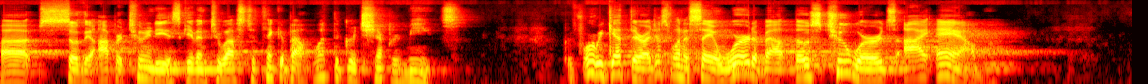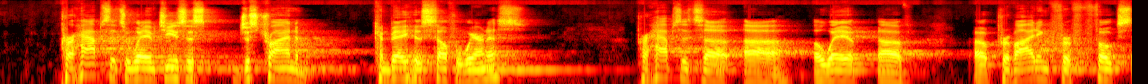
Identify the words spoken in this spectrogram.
Uh, so the opportunity is given to us to think about what the good shepherd means. Before we get there, I just want to say a word about those two words, I am. Perhaps it's a way of Jesus just trying to convey his self awareness. Perhaps it's a, a, a way of, of, of, providing for folks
